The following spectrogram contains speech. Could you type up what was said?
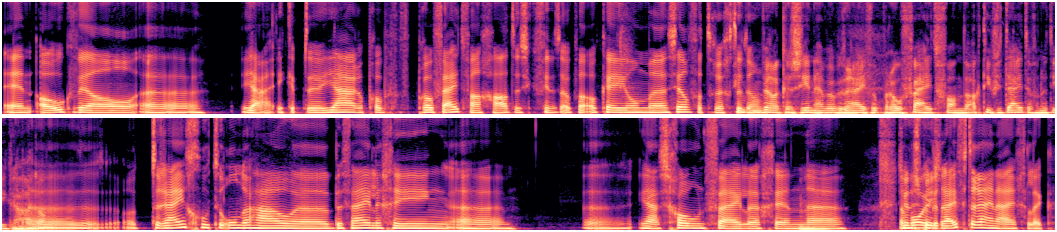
En ook wel, ja, ik heb er jaren pro profijt van gehad, dus ik vind het ook wel oké okay om zelf wat terug te In doen. In welke zin hebben bedrijven profijt van de activiteiten van het IKH dan? goed te onderhouden, beveiliging. Uh, ja, schoon, veilig en uh, een mooi bedrijventerrein eigenlijk.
